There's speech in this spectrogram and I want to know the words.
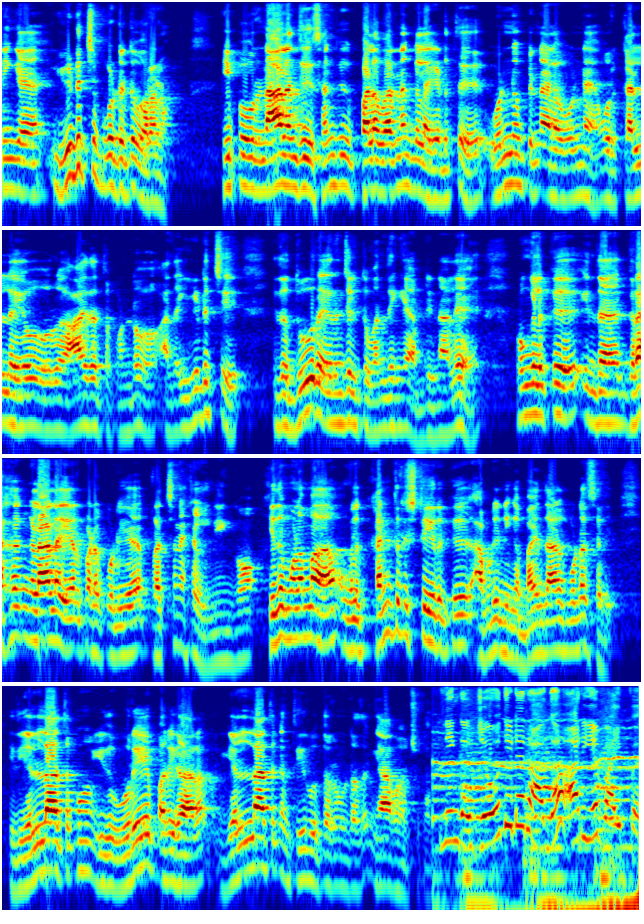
நீங்கள் இடித்து போட்டுட்டு வரணும். இப்போ ஒரு நாலஞ்சு சங்கு பல வர்ணங்களை எடுத்து ஒன்று பின்னால் ஒன்று ஒரு கல்லையோ ஒரு ஆயுதத்தை கொண்டோ அதை இடித்து இதை தூரம் எரிஞ்சுக்கிட்டு வந்தீங்க அப்படின்னாலே உங்களுக்கு இந்த கிரகங்களால் ஏற்படக்கூடிய பிரச்சனைகள் நீங்கும். இது மூலமாக உங்களுக்கு கண் திருஷ்டி இருக்குது அப்படின்னு நீங்கள் பயந்தாலும் கூட சரி. இது எல்லாத்துக்கும் இது ஒரே பரிகாரம். எல்லாத்துக்கும் தீர்வு தரும்ன்றதை ஞாபகம் வச்சுக்கோங்க. நீங்கள் ஜோதிடராக அறிய வாய்ப்பு.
